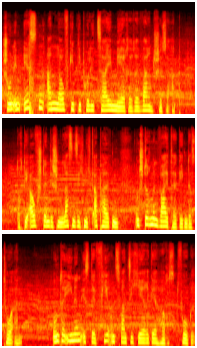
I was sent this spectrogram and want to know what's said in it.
Schon im ersten Anlauf gibt die Polizei mehrere Warnschüsse ab. Doch die Aufständischen lassen sich nicht abhalten und stürmen weiter gegen das Tor an. Unter ihnen ist der 24-jährige Horst Vogel.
